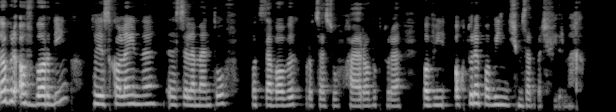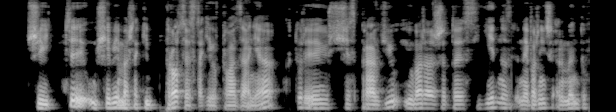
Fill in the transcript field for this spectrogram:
dobry offboarding to jest kolejny z elementów podstawowych procesów HR-owych, które o które powinniśmy zadbać w firmach. Czyli ty u siebie masz taki proces takiego wprowadzania, który już ci się sprawdził i uważasz, że to jest jedno z najważniejszych elementów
